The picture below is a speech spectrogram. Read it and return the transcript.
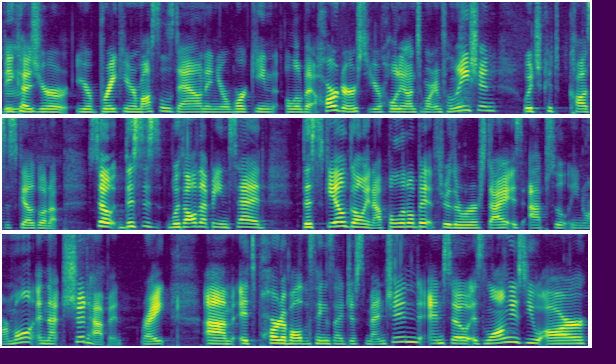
because you're you're breaking your muscles down and you're working a little bit harder. So you're holding on to more inflammation which could cause the scale to go up. So this is with all that being said the scale going up a little bit through the reverse diet is absolutely normal and that should happen right um, it's part of all the things i just mentioned and so as long as you are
